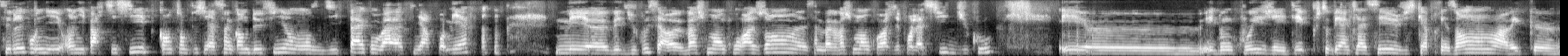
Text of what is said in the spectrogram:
c'est vrai qu'on y, on y participe. Quand en plus il y a 52 filles, on se dit pas qu'on va finir première. Mais, euh, du coup, c'est euh, vachement encourageant. Ça m'a vachement encouragé pour la suite, du coup. Et, euh, et donc, oui, j'ai été plutôt bien classée jusqu'à présent. Avec, euh,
